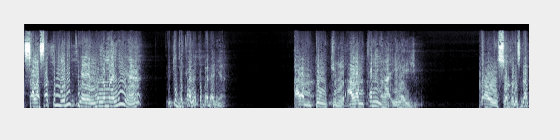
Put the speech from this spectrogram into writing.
salah satu muridnya yang menemaninya itu bertanya kepadanya alam tungkil alam tanha ilaih wahai Syekhul Islam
